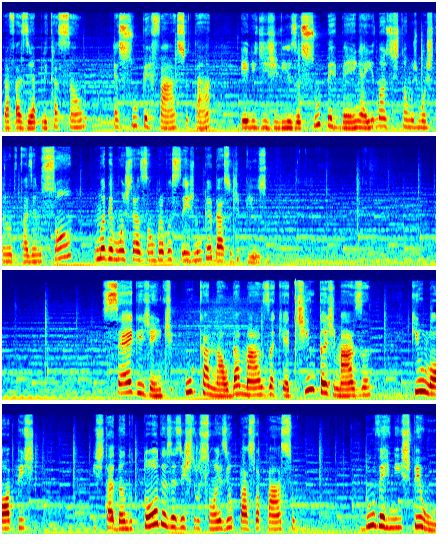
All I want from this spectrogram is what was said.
para fazer a aplicação. É super fácil, tá? Ele desliza super bem. Aí nós estamos mostrando, fazendo só uma demonstração para vocês num pedaço de piso. Segue, gente, o canal da Masa, que é Tintas Masa, que o Lopes está dando todas as instruções e o passo a passo do verniz PU,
